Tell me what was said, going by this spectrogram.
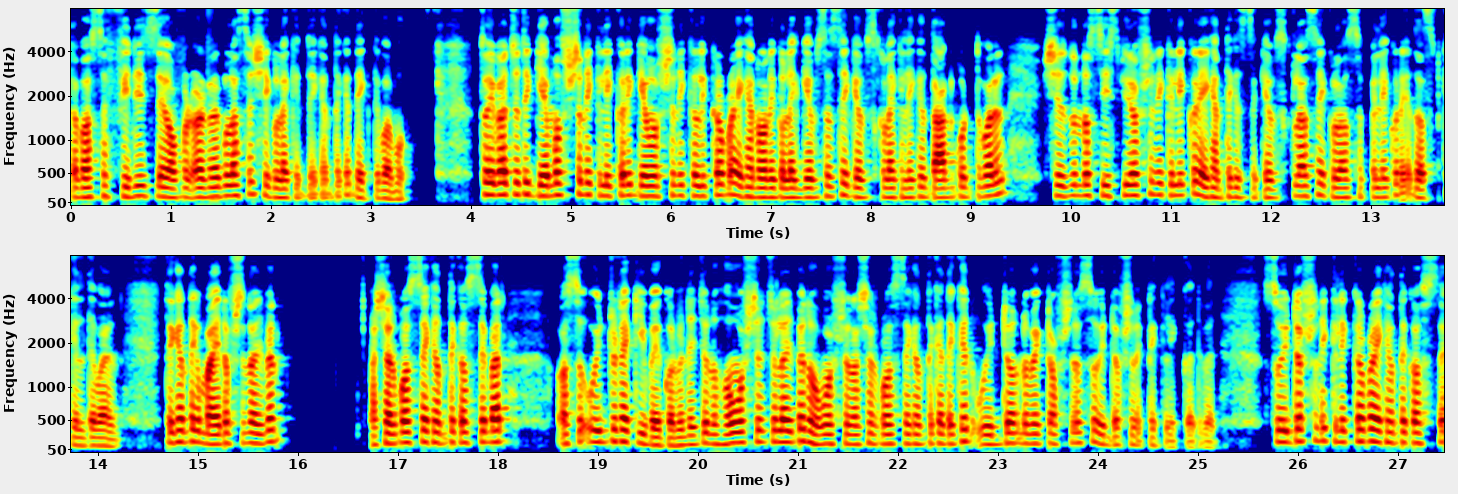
তারপর হচ্ছে ফিনিশ যে অফার অর্ডারগুলো আছে, সেগুলো কিন্তু এখান থেকে দেখতে পারব। তো এবার যদি গেম অপশনে ক্লিক করি গেম অপশনে ক্লিক করার পর এখানে অনেকগুলো গেমস আছে গেমসগুলো খেলে কিন্তু আর্ন করতে পারেন। সেজন্য সিসপির অপশনে ক্লিক করে এখান থেকে গেমসগুলো আছে, এগুলো হচ্ছে প্লে করে জাস্ট খেলতে পারেন। তো এখান থেকে মাইন্ড অপশনে আসবেন। আসার পর এখান থেকে হচ্ছে এবার হচ্ছে উইন্ডোটা কীভাবে করবেন? এই জন্য হোম অপশন চলে আসবেন। হোম অপশন আসার পর এখান থেকে দেখেন উইন্ডো নামে একটা অপশন আছে উইন্ডো অপশন একটা ক্লিক করে দেবেন। সো উইন্ডো অপশনে ক্লিক করার পর এখান থেকে হচ্ছে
